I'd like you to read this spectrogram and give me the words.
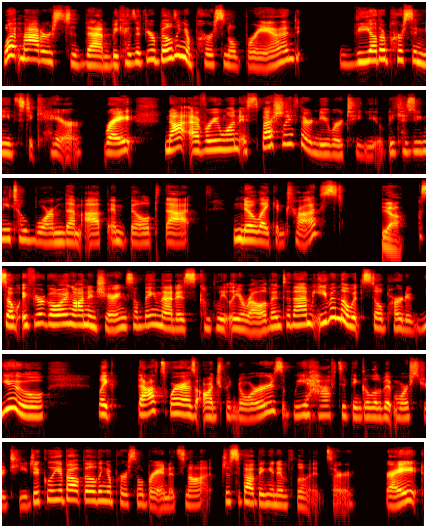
what matters to them. Because if you're building a personal brand, the other person needs to care, right? Not everyone, especially if they're newer to you, because you need to warm them up and build that know, like, and trust. Yeah. So if you're going on and sharing something that is completely irrelevant to them, even though it's still part of you, like that's where as entrepreneurs, we have to think a little bit more strategically about building a personal brand. It's not just about being an influencer right?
